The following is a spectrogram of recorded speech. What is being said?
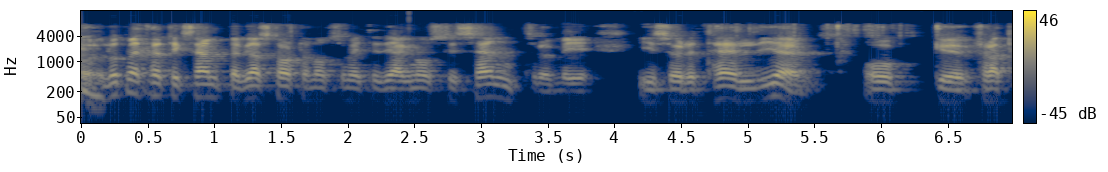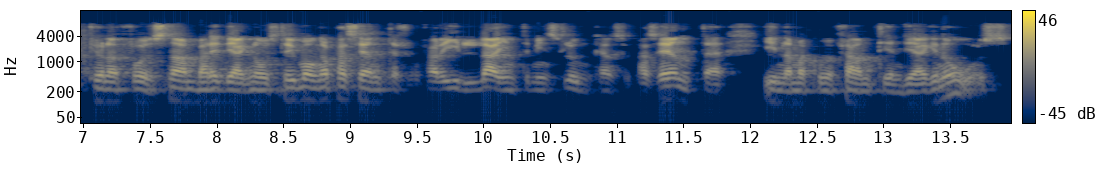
Mm. Låt mig ta ett exempel. Vi har startat något som heter Diagnostiskt centrum i, i Södertälje. Och eh, för att kunna få en snabbare diagnos. Det är många patienter som far illa, inte minst lungcancerpatienter, innan man kommer fram till en diagnos.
